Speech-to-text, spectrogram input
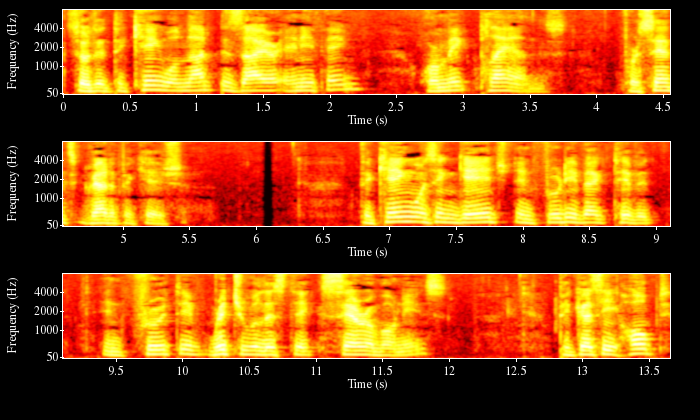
so that the king will not desire anything or make plans for sense gratification. The king was engaged in fruitive activity, in fruitive ritualistic ceremonies because he hoped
